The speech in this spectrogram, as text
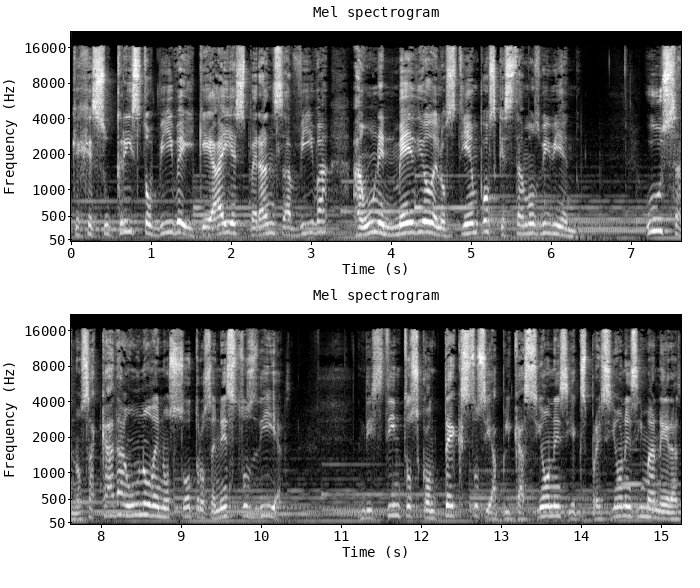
que Jesucristo vive y que hay esperanza viva aún en medio de los tiempos que estamos viviendo. Úsanos a cada uno de nosotros en estos días, distintos contextos y aplicaciones y expresiones y maneras,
